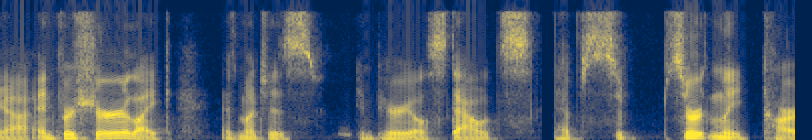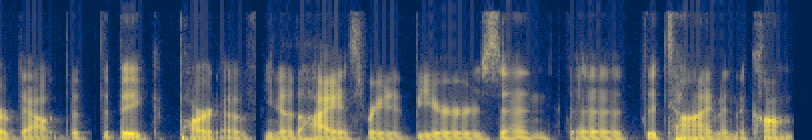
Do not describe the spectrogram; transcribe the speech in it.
Yeah, and for sure, like as much as imperial stouts have su- certainly carved out the the big part of you know the highest rated beers and the the time and the com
